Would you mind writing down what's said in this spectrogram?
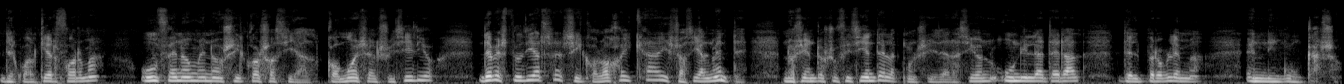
De cualquier forma, un fenómeno psicosocial como es el suicidio debe estudiarse psicológica y socialmente, no siendo suficiente la consideración unilateral del problema en ningún caso.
